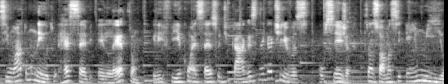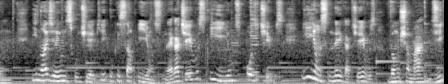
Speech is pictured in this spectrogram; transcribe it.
se um átomo neutro recebe elétron, ele fica com excesso de cargas negativas, ou seja, transforma-se em um íon. E nós iremos discutir aqui o que são íons negativos e íons positivos. Íons negativos vamos chamar de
